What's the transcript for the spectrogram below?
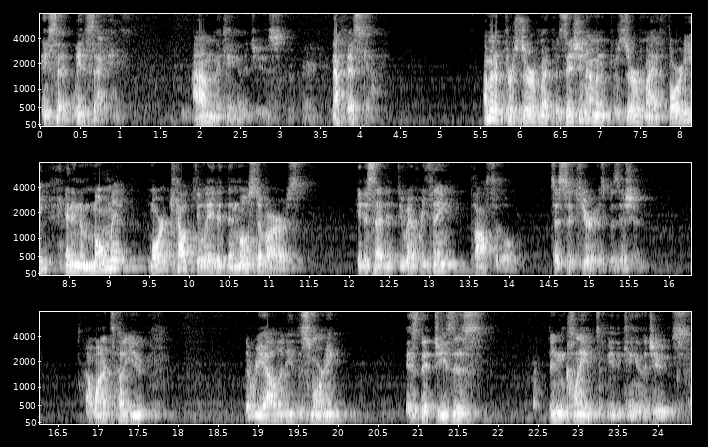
He said, wait a second. I'm the king of the Jews, not this guy. I'm going to preserve my position. I'm going to preserve my authority. And in a moment more calculated than most of ours, he decided to do everything possible to secure his position. I want to tell you the reality this morning is that Jesus didn't claim to be the king of the Jews,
